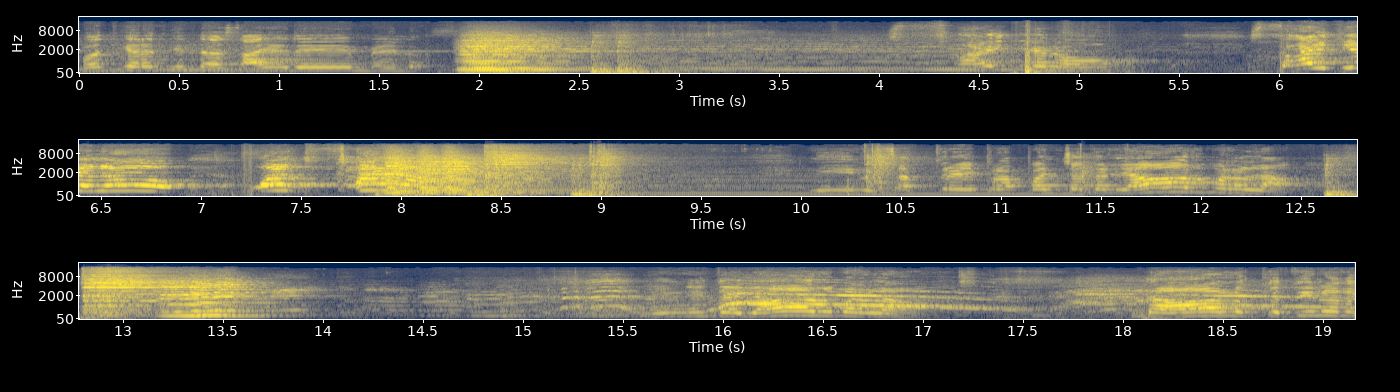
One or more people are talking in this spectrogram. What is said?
ಬದುಕಿರೋದ್ಕಿಂತ ಸಾಯೋದೇ ಮೇಲು. ಸಾಹಿತ್ಯನೋ? ಒಂದ್ ನೀನು ಸತ್ರೆ ಪ್ರಪಂಚದಲ್ಲಿ ಯಾರು ಬರಲ್ಲ. ನಿನ್ನಿಂದ ಯಾರು ಬರಲ್ಲ. ನಾಲ್ಕು ದಿನದ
